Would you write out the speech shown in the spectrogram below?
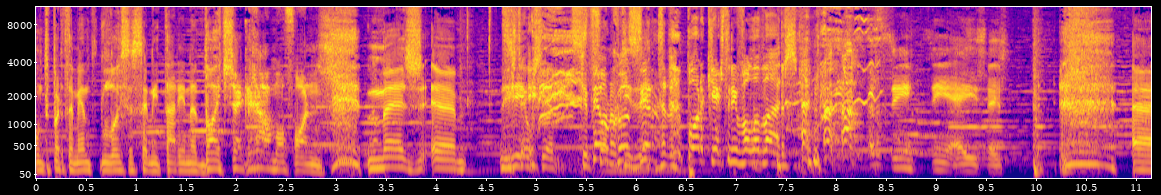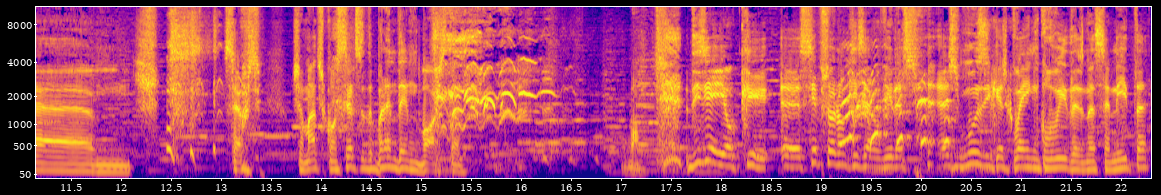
um departamento de loiça sanitária na Deutsche Grammophon. Mas. uh, dizia eu se a, se a é pessoa um não quiser. para orquestra e Valadares. sim, sim, é isso. É isso. Ahm, são os chamados concertos de Brandenbosta. Bom, dizia eu que eh, se a pessoa não quiser ouvir as, as músicas que vêm incluídas na Sanita,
